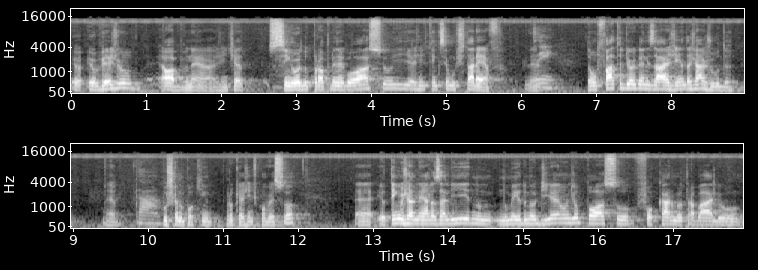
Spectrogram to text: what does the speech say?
Eu, eu vejo, é óbvio, né? A gente é senhor do próprio negócio e a gente tem que ser multitarefa, né? Sim. Então o fato de organizar a agenda já ajuda, né? Tá. Puxando um pouquinho para o que a gente conversou. É, eu tenho janelas ali no, no meio do meu dia onde eu posso focar no meu trabalho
